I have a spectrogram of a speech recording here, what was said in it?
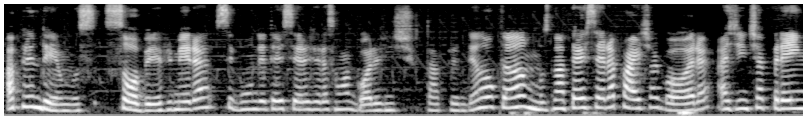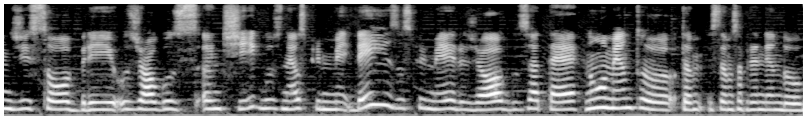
Aprendemos sobre a primeira, segunda e terceira geração agora. A gente tá aprendendo. Estamos na terceira parte agora. A gente aprende sobre os jogos antigos, né? Os prime desde os primeiros jogos até. No momento, estamos aprendendo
